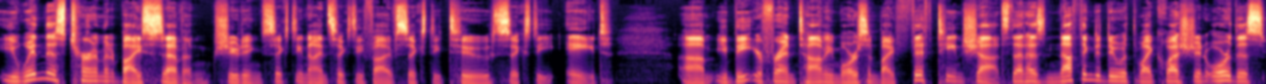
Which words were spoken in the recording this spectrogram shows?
you win this tournament by seven, shooting 69, 65, 62, 68. Um, you beat your friend Tommy Morrison by 15 shots. That has nothing to do with my question or this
